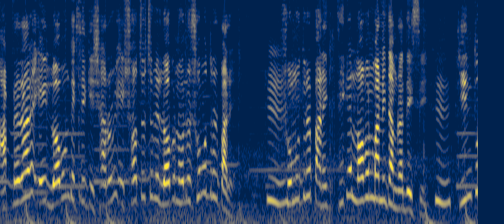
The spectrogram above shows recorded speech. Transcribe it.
আপনারা এই লবণ দেখছেন কি সারুর এই সচরাচর লবণ হলো সমুদ্রের পারে হুম। সমুদ্রের পানি থেকে লবণ পানিতে আমরা দিছি কিন্তু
